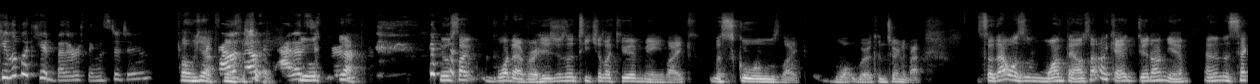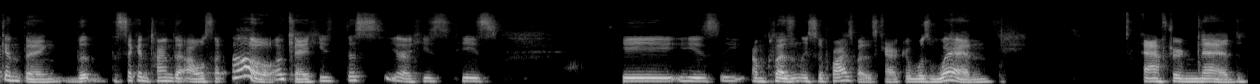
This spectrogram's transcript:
he looked like he had better things to do Oh yeah. that no, was, that sure. was, attitude yeah. He was like, whatever. He's just a teacher like you and me. Like the school's like what we're concerned about. So that was one thing. I was like, okay, good on you. And then the second thing, the the second time that I was like, oh, okay, he's this, you know, he's he's he he's he, I'm pleasantly surprised by this character was when after Ned,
